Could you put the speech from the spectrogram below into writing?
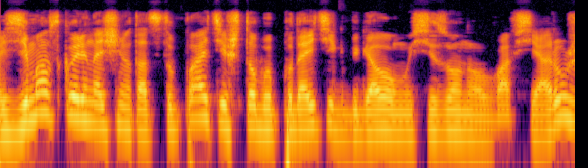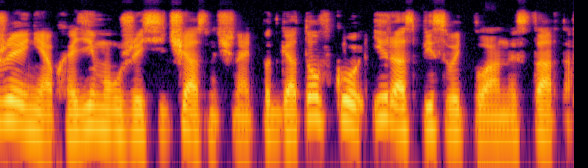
Зима вскоре начнет отступать, и чтобы подойти к беговому сезону во всеоружие, необходимо уже сейчас начинать подготовку и расписывать планы стартов.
